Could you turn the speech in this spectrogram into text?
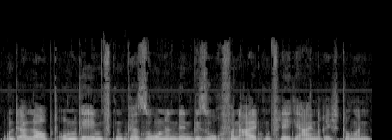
und erlaubt ungeimpften Personen den Besuch von Altenpflegeeinrichtungen.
